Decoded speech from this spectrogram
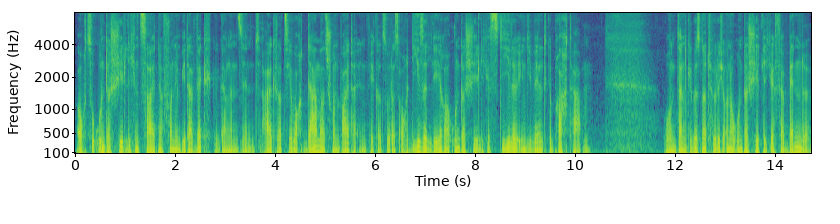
auch zu unterschiedlichen Zeiten ja von dem wieder weggegangen sind. Alkut hat sich aber auch damals schon weiterentwickelt, so dass auch diese Lehrer unterschiedliche Stile in die Welt gebracht haben. Und dann gibt es natürlich auch noch unterschiedliche Verbände,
